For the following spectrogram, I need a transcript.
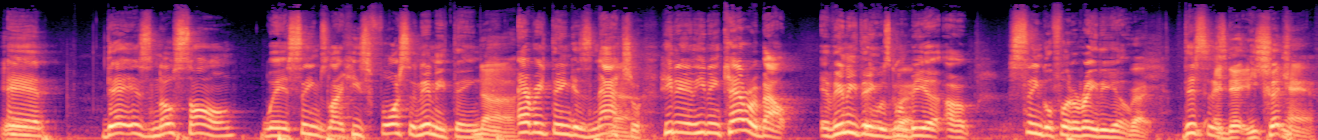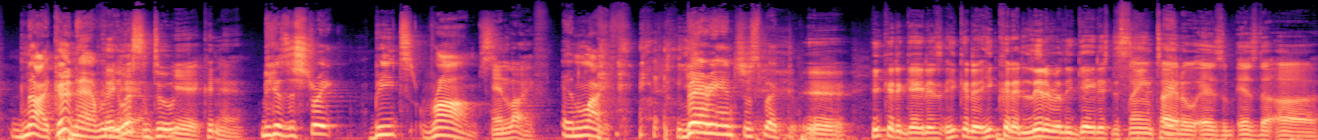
yeah. And there is no song where it seems like he's forcing anything. Nah. Everything is natural. Nah. He didn't he didn't care about if anything was gonna Right. be a, a single for the radio. right. This is that- he couldn't have. no, he couldn't have when Couldn't you have. listen to it Yeah, couldn't have. because it's straight beats, rhymes, In life. and life. Very introspective. Yeah, he could have gave this. He could have. He could have literally gave this the same title as as the uh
